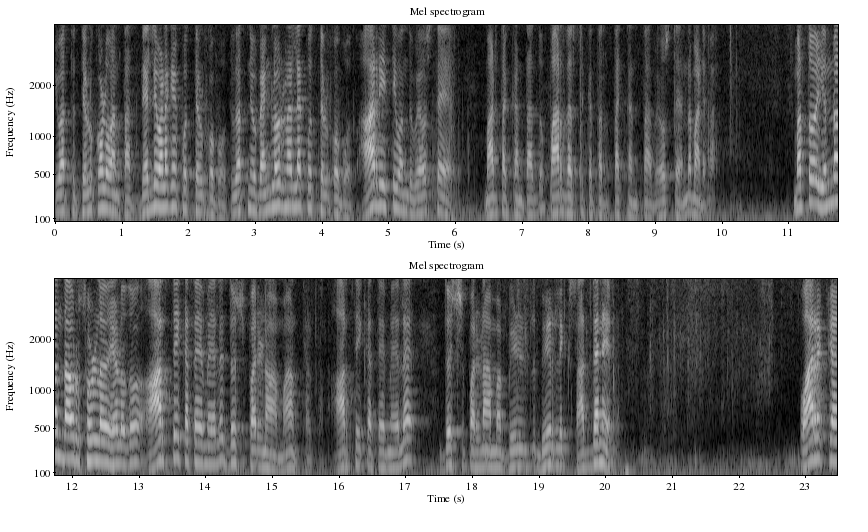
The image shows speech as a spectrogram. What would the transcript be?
ಇವತ್ತು ತಿಳ್ಕೊಳ್ಳುವಂಥದ್ದು. ಡೆಲ್ಲಿ ಒಳಗೆ ಕೂತ್ ತಿಳ್ಕೊಬೋದು. ಇವತ್ತು ನೀವು ಬೆಂಗಳೂರಿನಲ್ಲೇ ಕೂತ್ ತಿಳ್ಕೊಬೋದು. ಆ ರೀತಿ ಒಂದು ವ್ಯವಸ್ಥೆ ಮಾಡ್ತಕ್ಕಂಥದ್ದು, ಪಾರದರ್ಶಕ ತರತಕ್ಕಂಥ ವ್ಯವಸ್ಥೆಯನ್ನು ಮಾಡಿದ್ದಾರೆ ಮತ್ತು ಇನ್ನೊಂದು ಅವರು ಸುಳ್ಳು ಹೇಳೋದು ಆರ್ಥಿಕತೆ ಮೇಲೆ ದುಷ್ಪರಿಣಾಮ ಅಂತ ಹೇಳ್ತಾರೆ. ಆರ್ಥಿಕತೆ ಮೇಲೆ ದುಷ್ಪರಿಣಾಮ ಬೀಳ್ ಬೀರ್ಲಿಕ್ಕೆ ಸಾಧ್ಯನೇ ಇಲ್ಲ. ವಾರಕ್ಕೆ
